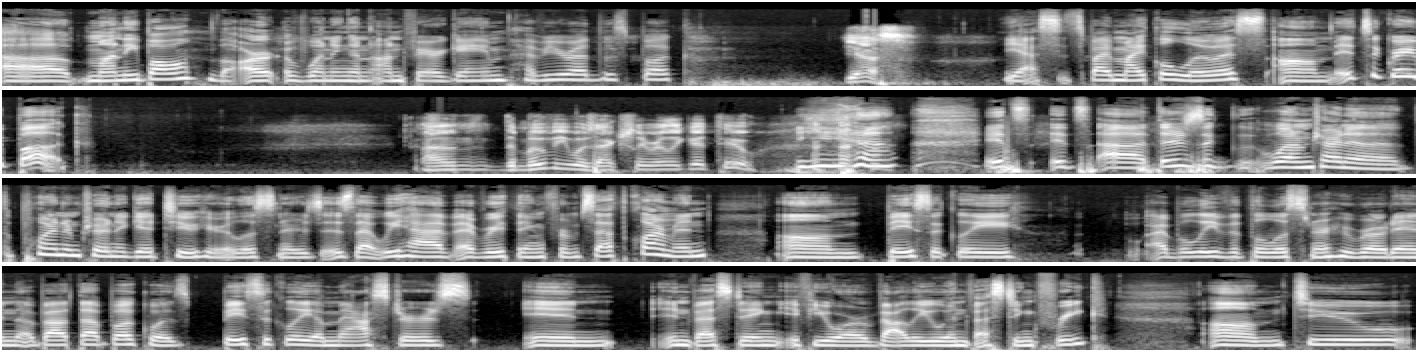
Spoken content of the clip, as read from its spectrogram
uh, Moneyball, The Art of Winning an Unfair Game. Have you read this book? Yes. Yes, it's by Michael Lewis. Um, it's a great book. Um, the movie was actually really good too. yeah, it's it's uh, there's a what I'm trying to the point I'm trying to get to here, listeners, is that we have everything from Seth Klarman. Um, basically, I believe that the listener who wrote in about that book was basically a master's in investing if you are a value investing freak um, to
